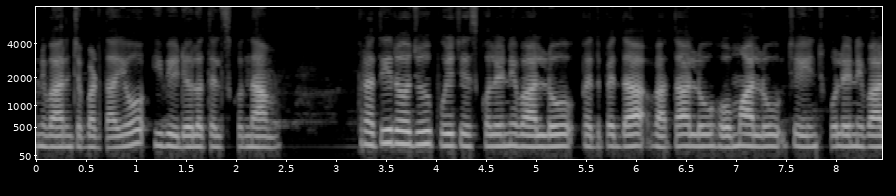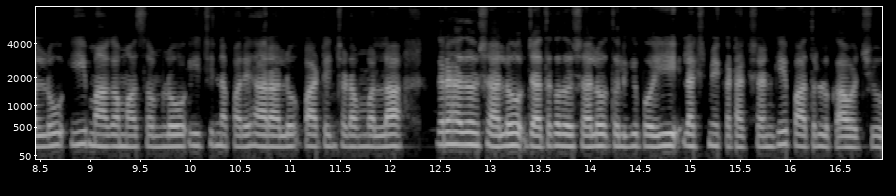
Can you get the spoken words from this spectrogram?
నివారించబడతాయో ఈ వీడియోలో తెలుసుకుందాం. ప్రతిరోజు పూజ చేసుకోలేని వాళ్ళు పెద్ద పెద్ద వ్రతాలు హోమాలు చేయించుకోలేని వాళ్ళు ఈ మాఘమాసంలో ఈ చిన్న పరిహారాలు పాటించడం వల్ల గ్రహదోషాలు జాతక దోషాలు తొలగిపోయి లక్ష్మీ కటాక్షానికి పాత్రలు కావచ్చు.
